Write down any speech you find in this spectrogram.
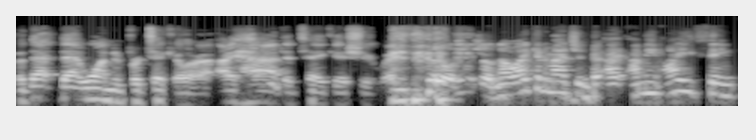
But that that one in particular, I had to take issue with. sure, sure. No, I can imagine. But I, I mean, I think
